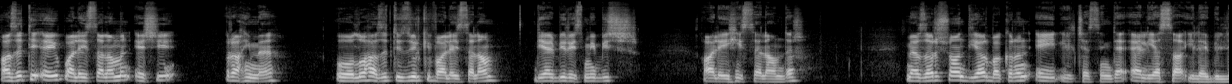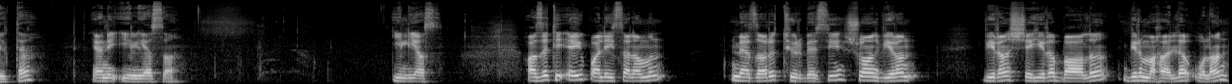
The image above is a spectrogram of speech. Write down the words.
Hz. Eyüp Aleyhisselam'ın eşi Rahime, oğlu Hz. Zülkif Aleyhisselam Diğer bir ismi Bişr aleyhisselamdır. Mezarı şu an Diyarbakır'ın Eğil ilçesinde Elyasa ile birlikte. Yani İlyasa. İlyas. Hz. Eyüp Aleyhisselam'ın mezarı türbesi şu an Viran Viran şehire bağlı bir mahalle olan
